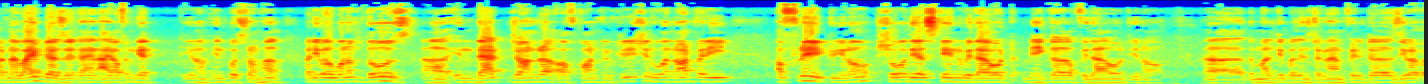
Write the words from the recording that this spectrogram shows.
but my wife does it and I often get you know inputs from her. But you are one of those uh, in that genre of content creation who are not very afraid to you know show their skin without makeup, without you know uh, the multiple Instagram filters. You are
